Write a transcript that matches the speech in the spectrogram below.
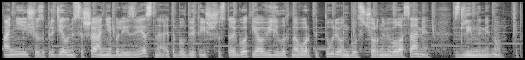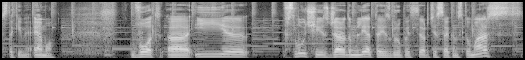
они еще за пределами США не были известны, это был 2006 год, я увидел их на Warped туре, он был с черными волосами, с длинными, ну, типа с такими эмо. Вот, э, и в случае с Джаредом Лето из группы 30 Seconds to Mars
